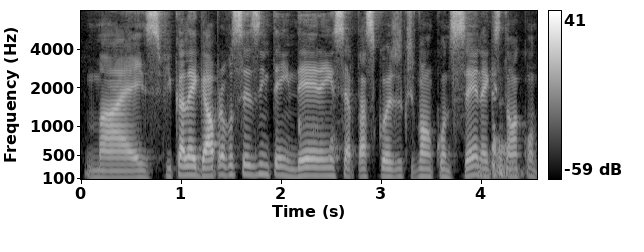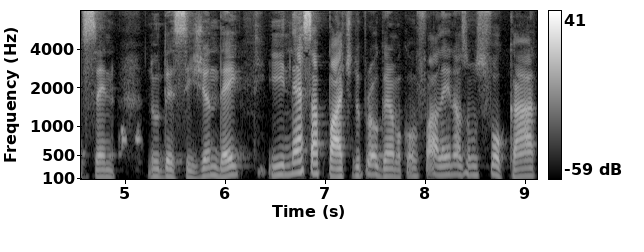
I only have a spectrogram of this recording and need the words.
Mas fica legal para vocês entenderem certas coisas que vão acontecer, né? Que estão acontecendo no Decision Day. E nessa parte do programa, como eu falei, nós vamos focar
